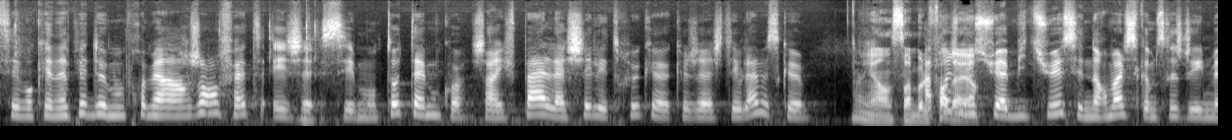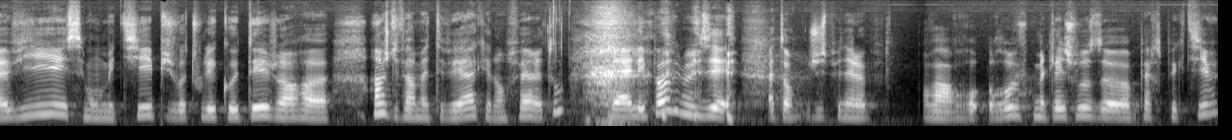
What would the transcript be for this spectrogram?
C'est mon canapé de mon premier argent, en fait, et c'est mon totem, quoi. J'arrive pas à lâcher les trucs euh, que j'ai achetés là parce que. Il y a un symbole fort Après, je me suis habituée, c'est normal, c'est comme ça que je gagne ma vie, et c'est mon métier, puis je vois tous les côtés, genre, euh, ah, je dois faire ma TVA, quel enfer et tout. Mais à l'époque, je me disais, attends, juste Pénélope, on va re- remettre les choses euh, en perspective.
